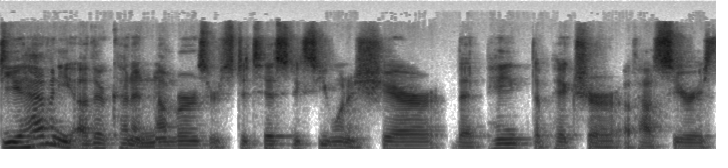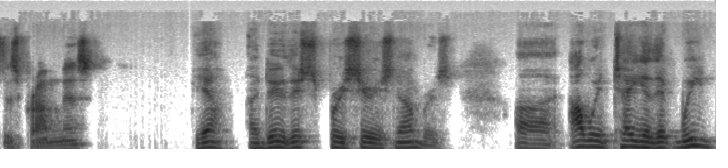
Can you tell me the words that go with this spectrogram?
Do you have any other kind of numbers or statistics you want to share that paint the picture of how serious this problem is? Yeah, I do. These are pretty serious numbers. Uh, I would tell you that we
